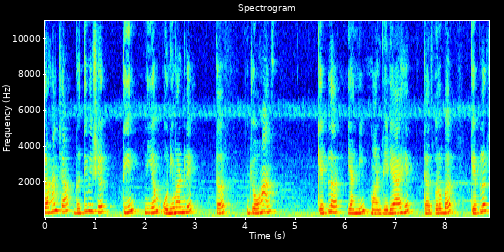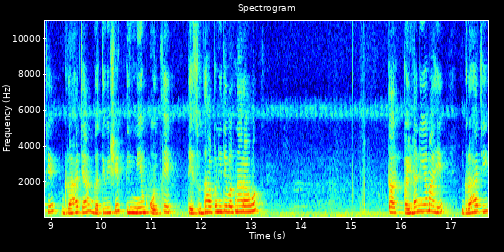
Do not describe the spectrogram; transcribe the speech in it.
ग्रहांच्या गतिविषयक तीन नियम कोणी मांडले? तर जोहान्स केपलर यांनी मांडलेले आहेत. त्याचबरोबर केपलरचे ग्रहाच्या गतिविषयक तीन नियम कोणते ते सुद्धा आपण इथे बघणार आहोत. तर पहिला नियम आहे ग्रहाची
